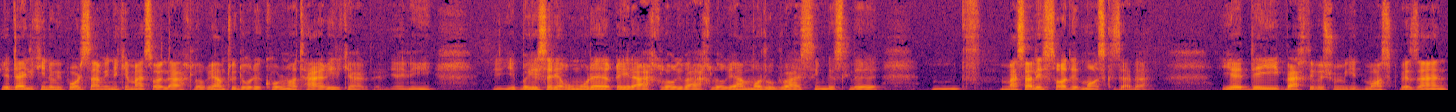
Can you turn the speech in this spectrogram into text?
یه دلیلی که اینو می‌پرسم اینه که مسائل اخلاقی هم تو دوره کرونا تغییر کرده. یعنی با یه سری امور غیر اخلاقی و اخلاقی هم ما روبرو هستیم مثل مسئله ساده ماسک زدن. یه دی وقتی بهشون میگید ماسک بزن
